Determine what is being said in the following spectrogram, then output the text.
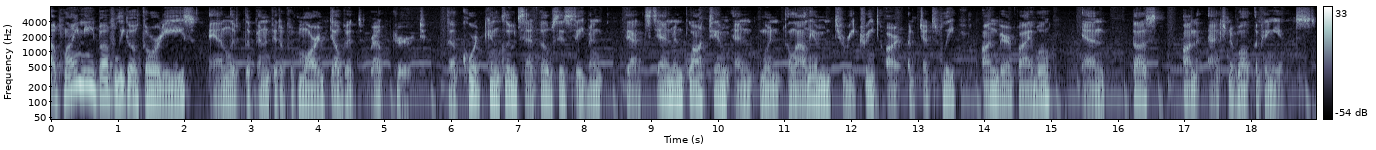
Applying the above legal authorities and with the benefit of a more delved record, the court concludes that Phillips' statement that Sandmann blocked him and wouldn't allow him to retreat are objectively unverifiable and thus unactionable opinions.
